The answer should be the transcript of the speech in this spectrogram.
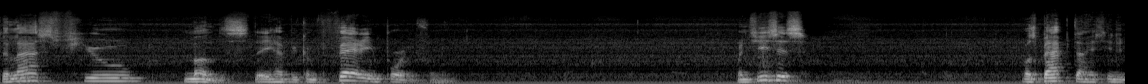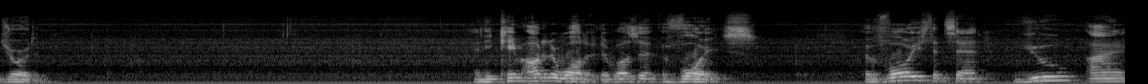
the last few months they have become very important for me. When Jesus was baptized in the Jordan, and he came out of the water, there was a, a voice. A voice that said, You are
